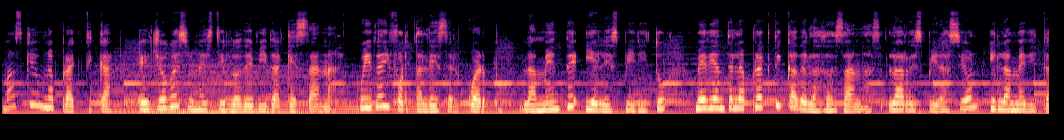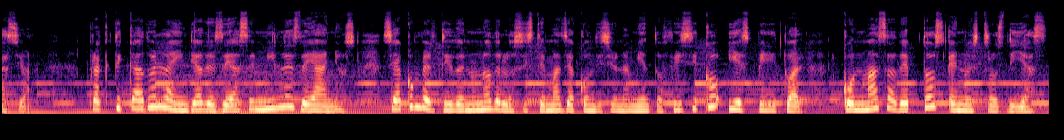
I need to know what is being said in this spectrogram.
Más que una práctica, el yoga es un estilo de vida que sana, cuida y fortalece el cuerpo, la mente y el espíritu mediante la práctica de las asanas, la respiración y la meditación. Practicado en la India desde hace miles de años, se ha convertido en uno de los sistemas de acondicionamiento físico y espiritual con más adeptos en nuestros días.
